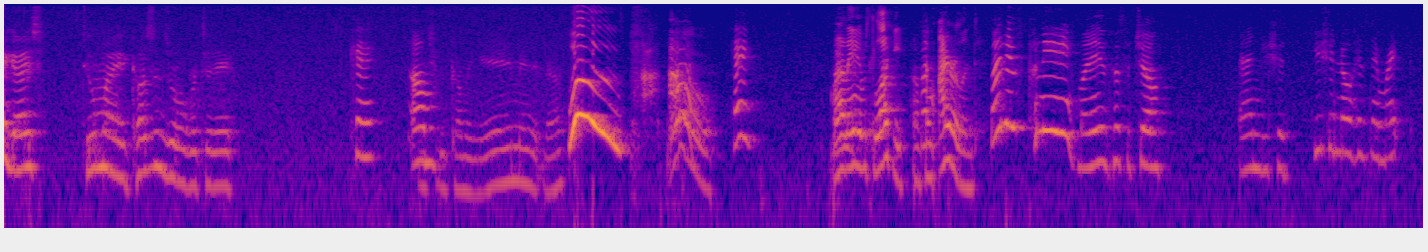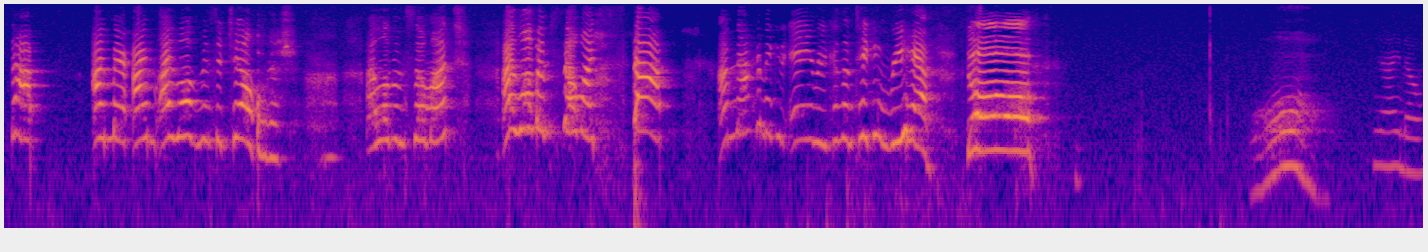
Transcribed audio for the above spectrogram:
Hi guys. Two of my cousins are over today. Okay. They Um. should be coming any minute now. Woo! Whoa. Hey, My name's Lucky. I'm from Ireland. my name's Panini. My name's Mr. Chill. And you should you should know his name, right? Stop! I'm I'm I love Mr. Chill. Oh gosh. I love him so much. I love him so much. Stop! I'm not gonna get angry because I'm taking rehab. Stop! Whoa. Yeah, I know.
